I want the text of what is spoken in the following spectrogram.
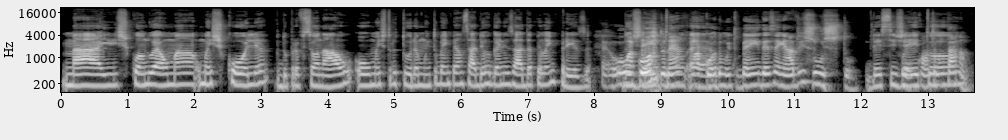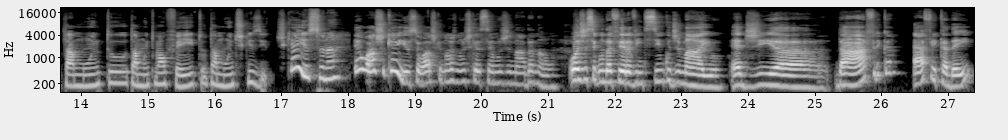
mas quando é uma, uma escolha do profissional ou uma estrutura muito bem pensada e organizada pela empresa. É, ou um acordo, jeito, né? Um é, acordo muito bem desenhado e justo. Desse jeito não tá, não. tá muito tá muito mal feito, tá muito esquisito. Acho que é isso, né? Eu acho que é isso. Eu acho que nós não esquecemos de nada não. Hoje, segunda-feira, 25 de maio, é dia da África, Africa Day.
